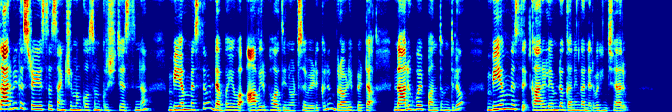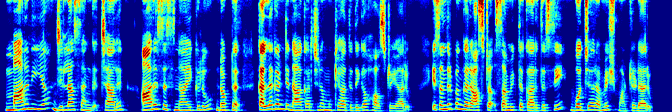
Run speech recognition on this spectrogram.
కార్మిక శ్రేయస్సు సంక్షేమం కోసం కృషి చేస్తున్న బీఎంఎస్ డెబ్బైవ ఆవిర్భావ దినోత్సవ వేడుకలు బ్రాడీపేట నాలుగు బై పంతొమ్మిదిలో బీఎంఎస్ కార్యాలయంలో ఘనంగా నిర్వహించారు. మాననీయ జిల్లా సంఘ్ చాలక్ ఆర్ఎస్ఎస్ నాయకులు డాక్టర్ కల్లగంటి నాగార్జున ముఖ్య అతిథిగా హాజరయ్యారు. ఈ సందర్భంగా రాష్ట్ర సంయుక్త కార్యదర్శి బొజ్జా రమేష్ మాట్లాడారు.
